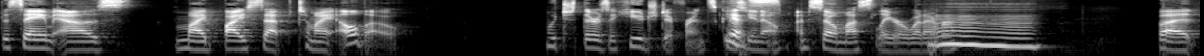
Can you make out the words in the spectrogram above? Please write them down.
the same as my bicep to my elbow, which there's a huge difference because, you know, I'm so muscly or whatever. Mm-hmm. But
